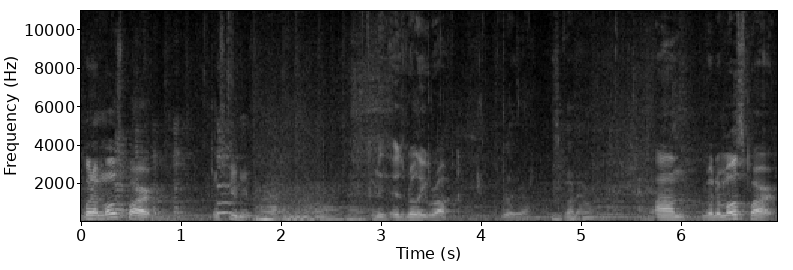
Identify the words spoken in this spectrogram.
for the most part, excuse me, it's it's really rough. Really rough. It's going down. Um, for the most part,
